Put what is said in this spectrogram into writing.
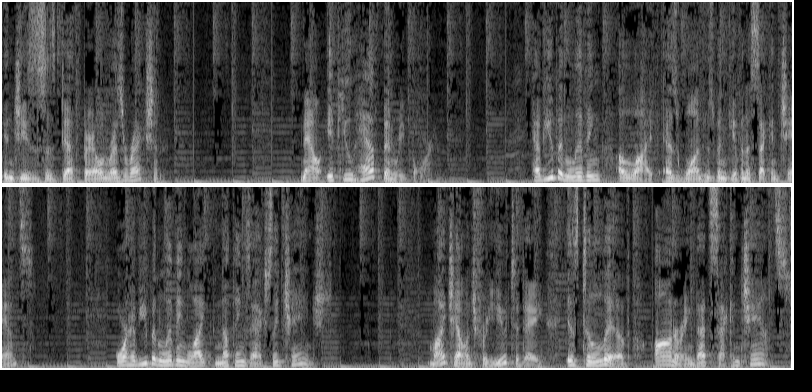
in Jesus' death, burial, and resurrection. Now, if you have been reborn, have you been living a life as one who's been given a second chance? Or have you been living like nothing's actually changed? My challenge for you today is to live honoring that second chance.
